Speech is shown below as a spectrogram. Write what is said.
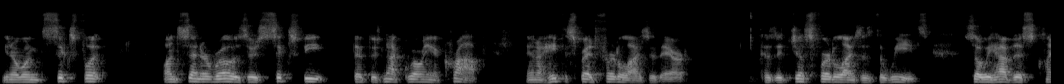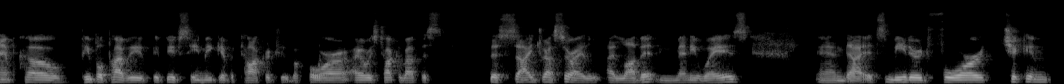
you know when six foot on center rows there's six feet that there's not growing a crop and i hate to spread fertilizer there because it just fertilizes the weeds so we have this Clampco. People probably, if you've seen me give a talk or two before, I always talk about this this side dresser. I, I love it in many ways, and uh, it's metered for chicken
